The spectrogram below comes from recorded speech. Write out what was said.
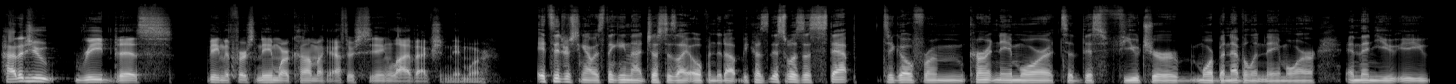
How did you read this being the first Namor comic after seeing live action Namor? It's interesting. I was thinking that just as I opened it up because this was a step to go from current Namor to this future more benevolent Namor, and then you you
